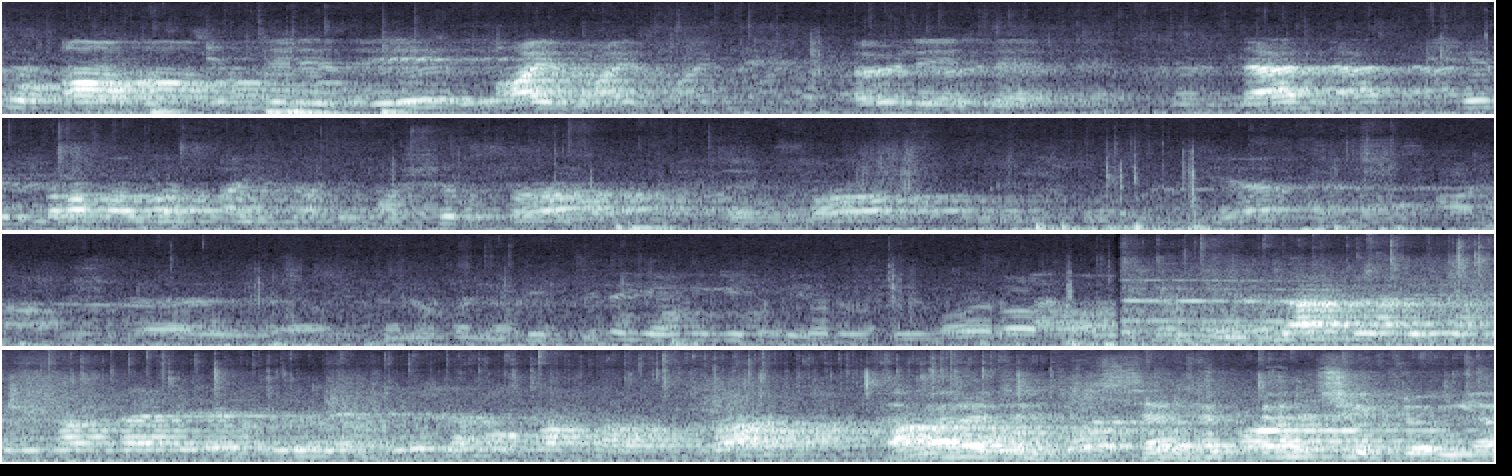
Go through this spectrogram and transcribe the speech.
Kur'an'ın indirildiği aydır. Öyleyse sizden kim Ramazan ayına ulaşırsa olmak tarafından Kameracı sen hep beni çekiyorsun ya.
